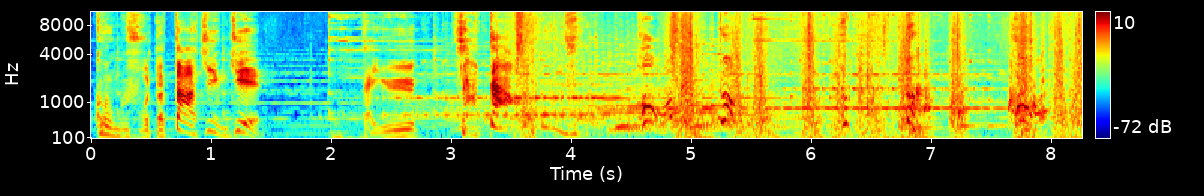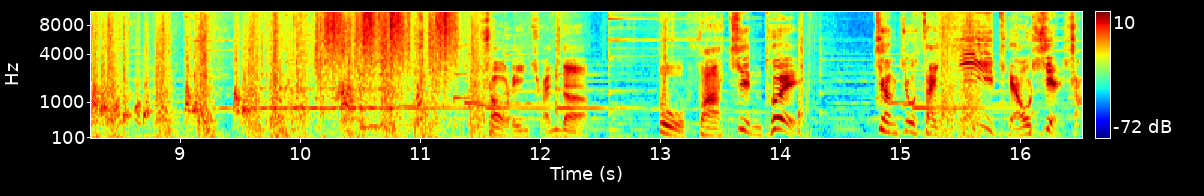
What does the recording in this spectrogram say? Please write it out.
功夫的大境界，在于下大功夫。少林拳的步伐进退，将就在一条线上。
